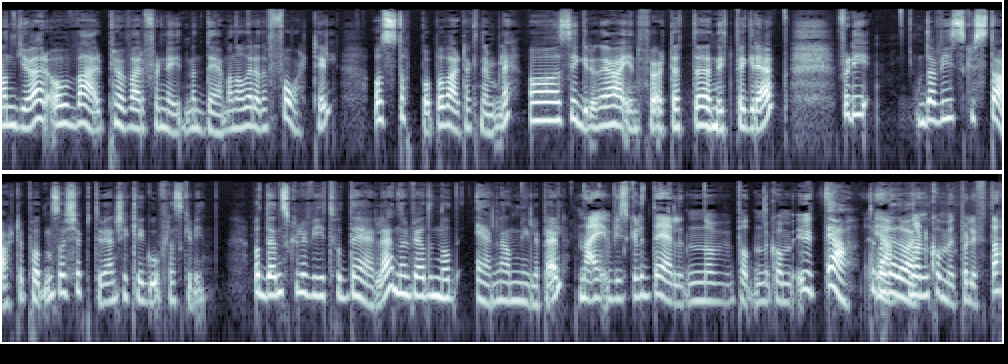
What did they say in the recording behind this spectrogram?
man gjør, og være, prøve å være fornøyd med det man allerede får til. Og stoppe opp og være takknemlig. Og Sigrun og jeg har innført et uh, nytt begrep. Fordi da vi skulle starte podden, så kjøpte vi en skikkelig god flaske vin. Og den skulle vi to dele når vi hadde nådd en eller annen milepæl. Nei, vi skulle dele den når podden kom ut. Ja, det var Ja, det det var. Når den kom ut på lufta.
